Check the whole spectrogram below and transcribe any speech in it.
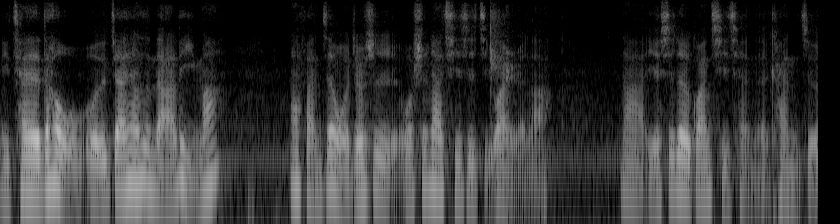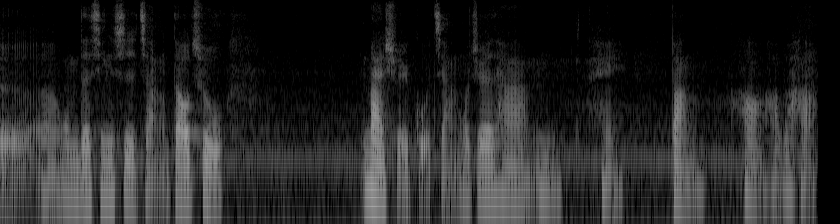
你猜得到我我的家乡是哪里吗？那反正我就是我是那七十几万人啦，那也是乐观其成的看着呃我们的新市长到处卖水果酱，我觉得他嗯嘿棒好好不好？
